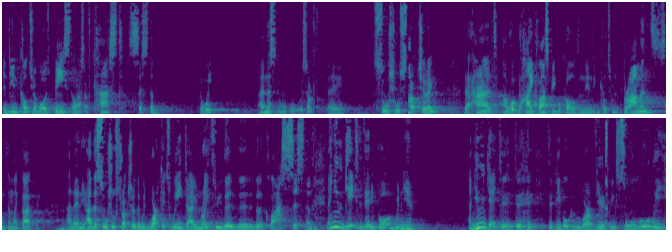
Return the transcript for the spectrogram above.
Indian culture was based on a sort of caste system, don't we? And this sort of uh, social structuring that had I what the high class people called in the Indian culture was Brahmins, something like that. And then you had the social structure that would work its way down right through the, the, the class system. And then you would get to the very bottom, wouldn't you? And you would get to, to, to people who were viewed as being so lowly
